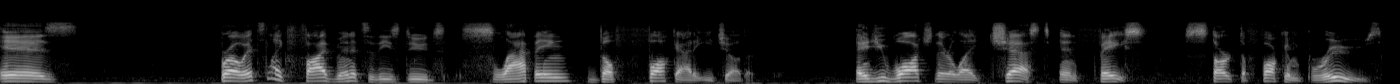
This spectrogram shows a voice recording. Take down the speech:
is, bro, it's like five minutes of these dudes slapping the fuck out of each other, and you watch their like chest and face start to fucking bruise,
